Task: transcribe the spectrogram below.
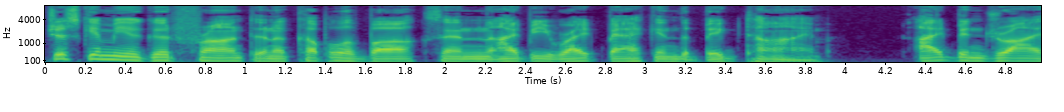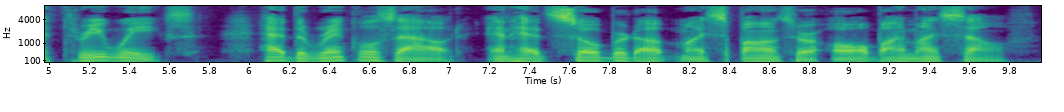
Just give me a good front and a couple of bucks, and I'd be right back in the big time. I'd been dry three weeks, had the wrinkles out, and had sobered up my sponsor all by myself.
